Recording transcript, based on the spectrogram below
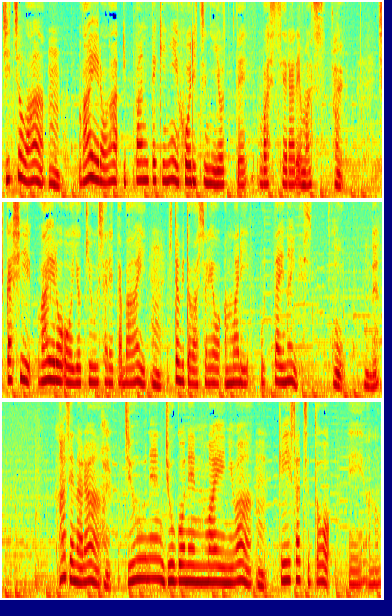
実はうん。賄賂は一般的に法律によって罰せられます。はいしかし賄賂を要求された場合うん。人々はそれをあんまり訴えないです。ほう。なんで？なぜなら、はい。10年15年前にはうん。警察と、えーあの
